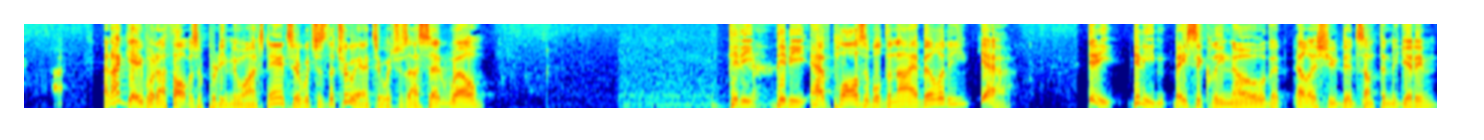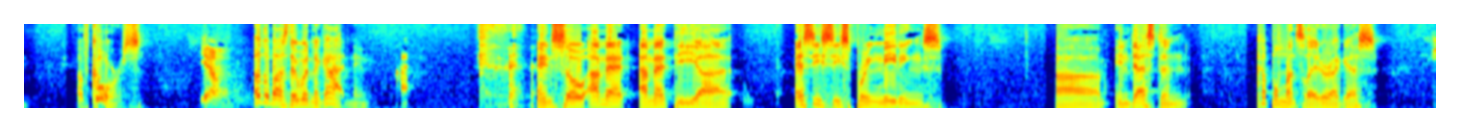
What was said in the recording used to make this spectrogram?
And I gave what I thought was a pretty nuanced answer, which is the true answer, which was I said, well, did he did he have plausible deniability? Yeah. Did he did he basically know that LSU did something to get him? Of course. Yeah. Otherwise they wouldn't have gotten him. and so I'm at I'm at the uh, SEC spring meetings uh, in Destin a couple months later, I guess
